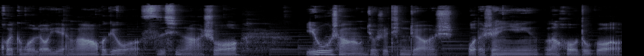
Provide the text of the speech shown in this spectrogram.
会跟我留言啊，会给我私信啊，说一路上就是听着我的声音，然后度过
